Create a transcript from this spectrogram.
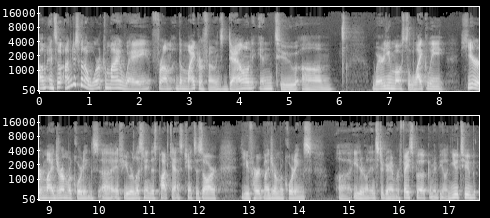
Um, and so I'm just going to work my way from the microphones down into um, where you most likely hear my drum recordings. Uh, if you were listening to this podcast, chances are you've heard my drum recordings uh, either on Instagram or Facebook or maybe on YouTube.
